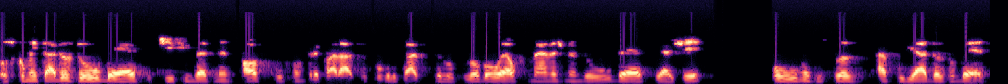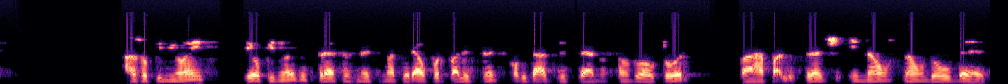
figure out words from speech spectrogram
Os comentários do UBS Chief Investment Officer são preparados e publicados pelo Global Wealth Management do UBS AG ou uma de suas afiliadas UBS. As opiniões e opiniões expressas nesse material por palestrantes convidados externos são do autor barra palestrante e não são do UBS,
